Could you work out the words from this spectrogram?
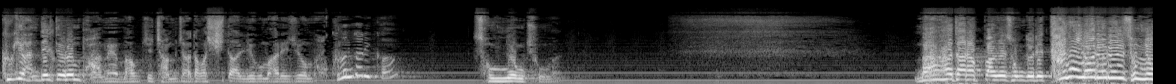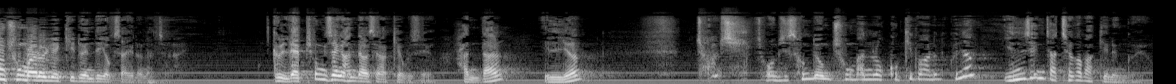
그게 안 될 때는 밤에 막 잠자다가 시달리고 말이죠. 막 그런다니까. 성령 충만. 마하다락방의 성도들이 단 열흘을 성령 충만을 위해 기도했는데 역사 일어났잖아요. 그걸 내 평생 한다고 생각해 보세요. 한 달, 1년, 조금씩 조금씩 성령 충만 놓고 기도하는 그냥 인생 자체가 바뀌는 거예요.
